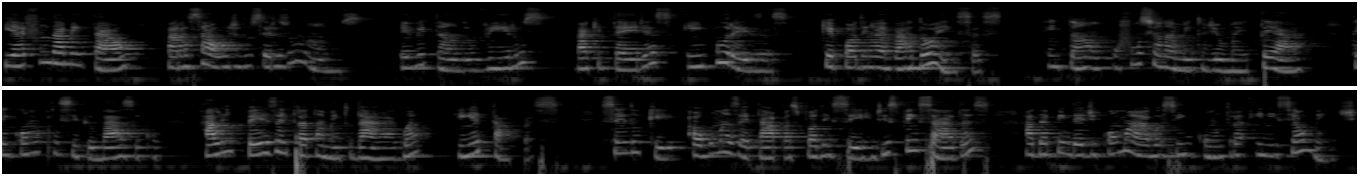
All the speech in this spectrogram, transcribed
e é fundamental para a saúde dos seres humanos, evitando vírus, bactérias e impurezas que podem levar doenças. Então, o funcionamento de uma ETA tem como princípio básico a limpeza e tratamento da água em etapas, sendo que algumas etapas podem ser dispensadas a depender de como a água se encontra inicialmente.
